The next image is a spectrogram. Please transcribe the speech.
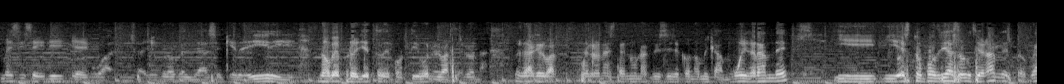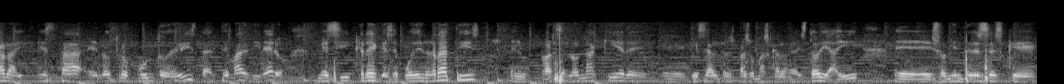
Messi se iría igual. O sea, yo creo que él ya se quiere ir y no ve proyecto deportivo en el Barcelona. Es verdad que el Barcelona está en una crisis económica muy grande y, esto podría solucionarles, pero claro, ahí está el otro punto de vista, el tema del dinero. Messi cree que se puede ir gratis, el Barcelona quiere eh, que sea el traspaso más caro de la historia. Ahí eh, son intereses que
